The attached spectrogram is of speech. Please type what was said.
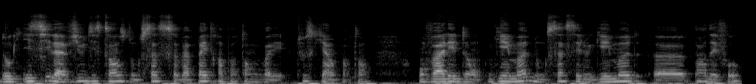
Donc ici, la view distance, donc ça, ça va pas être important. On va aller tout ce qui est important. On va aller dans game mode, donc ça c'est le game mode euh, par défaut.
